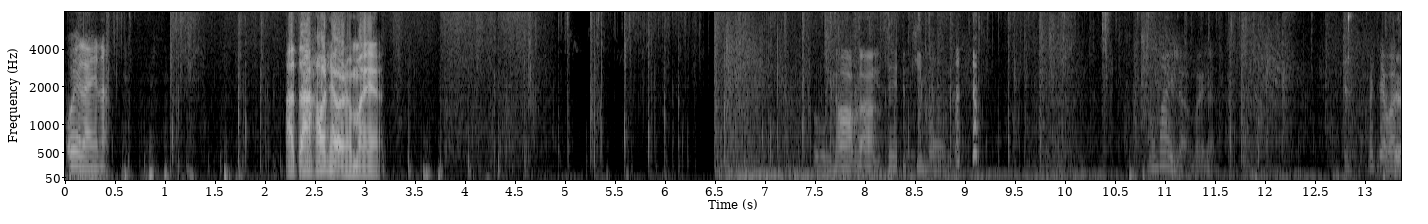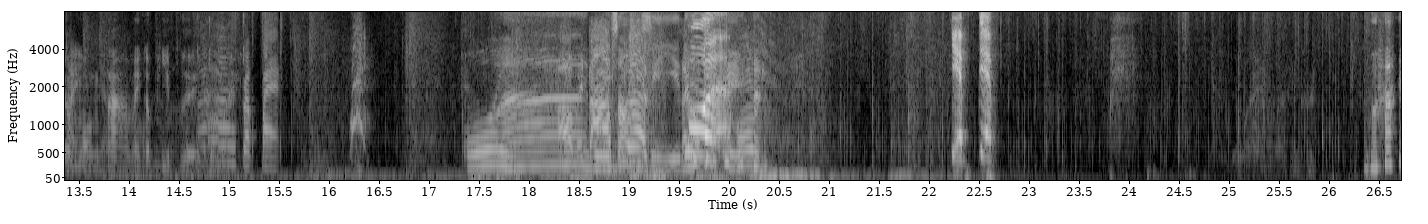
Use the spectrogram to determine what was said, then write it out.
โอ้ยอะไรน่ะอาจารย์เข้าแถวทำไมอะ มึงชอบเหรอเซฟกี่โมงไม่เหรอไม่เหรอไม่ใช่ว่าเธอใส่มองตาไม่กระพริบเลยทำไมแปลกโอ้ยว้าเอาไปยตามดูสองเพื่อนสีด้โอ้วยยเจ็บเจ็บว้าย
